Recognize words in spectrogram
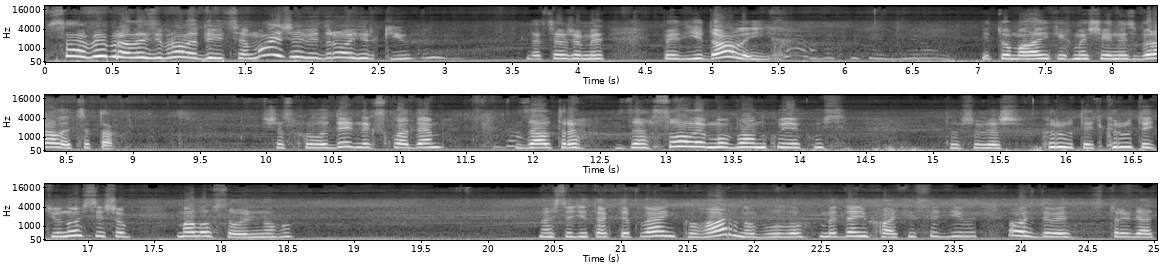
Все, вибрали, зібрали, дивіться, майже відро огірків. Так це вже ми під'їдали їх. І то маленьких ми ще й не збирали, це так. Зараз в холодильник складемо. Завтра засолимо банку якусь. То що вже ж крутить, крутить у носі, щоб малосольного. У нас тоді так тепленько, гарно було. Ми день в хаті сиділи. Ось диви, стрілять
